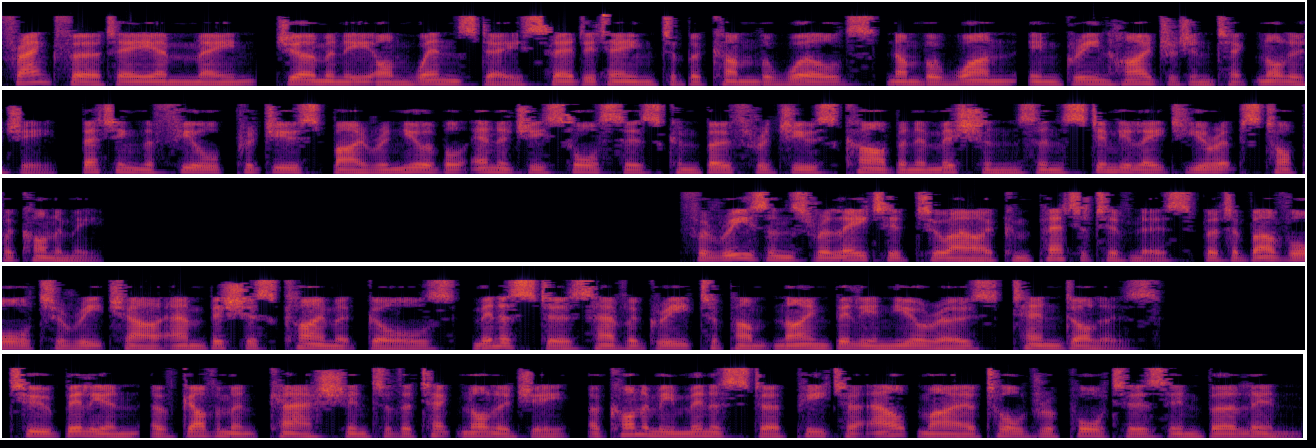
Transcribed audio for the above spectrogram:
Frankfurt am Main, Germany on Wednesday said it aimed to become the world's number one in green hydrogen technology, betting the fuel produced by renewable energy sources can both reduce carbon emissions and stimulate Europe's top economy. For reasons related to our competitiveness but above all to reach our ambitious climate goals, ministers have agreed to pump €9 billion Euros $10. 2 billion of government cash into the technology, Economy Minister Peter Altmaier told reporters in Berlin.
